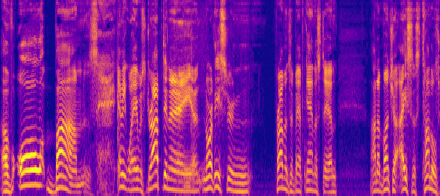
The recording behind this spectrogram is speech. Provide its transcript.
of all bombs. Anyway, it was dropped in a uh, northeastern province of Afghanistan on a bunch of ISIS tunnels.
